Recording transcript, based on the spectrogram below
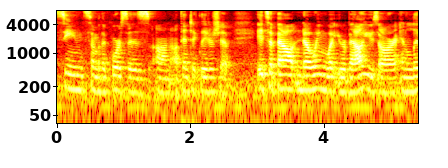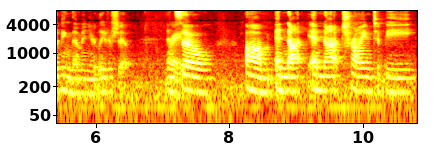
seen some of the courses on authentic leadership, it's about knowing what your values are and living them in your leadership, and Right. so um, and not and not trying to be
